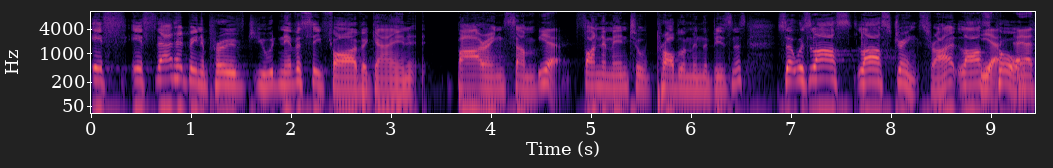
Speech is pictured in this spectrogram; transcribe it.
if if that had been approved, you would never see five again, barring some Yeah. fundamental problem in the business. So it was last last drinks, right? Last yeah, call. and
